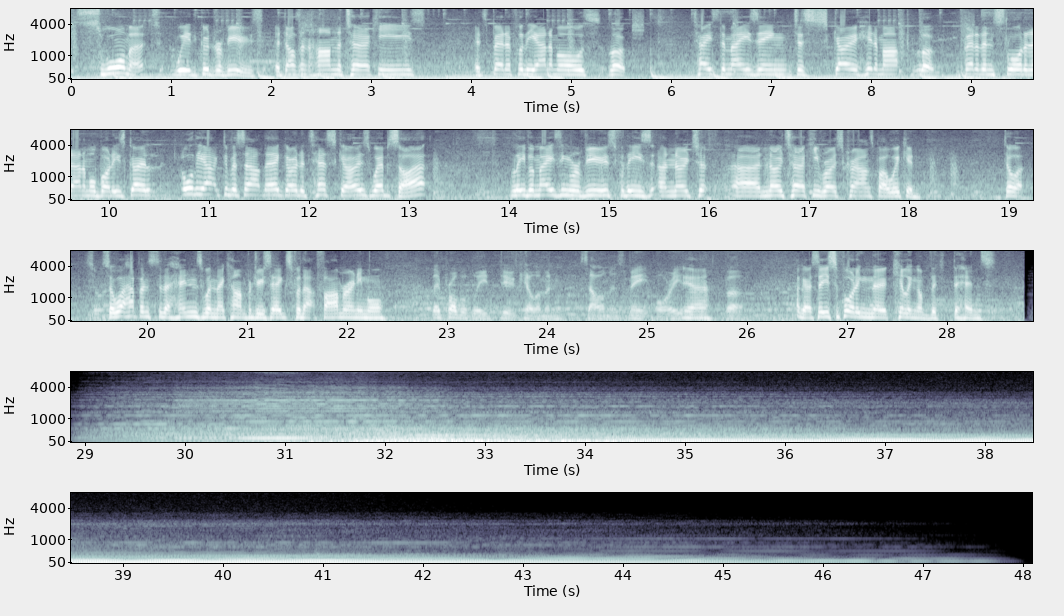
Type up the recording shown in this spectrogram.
Swarm it with good reviews. It doesn't harm the turkeys. It's better for the animals. Look, taste amazing. Just go hit them up. Look, better than slaughtered animal bodies. Go, all the activists out there, go to Tesco's website. Leave amazing reviews for these uh, no, uh, no turkey roast crowns by Wicked. Do it. So what happens to the hens when they can't produce eggs for that farmer anymore? They probably do kill them and sell them as meat or eat Yeah. them, but Okay, so you're supporting the killing of the, the hens.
